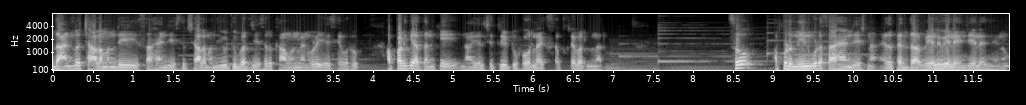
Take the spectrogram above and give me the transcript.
దాంట్లో చాలామంది సహాయం చేశారు చాలామంది యూట్యూబర్ చేశారు కామన్ మ్యాన్ కూడా చేసేవారు. అప్పటికి అతనికి నాకు తెలిసి త్రీ టు ఫోర్ ల్యాక్స్ సబ్స్క్రైబర్లు ఉన్నారు. సో అప్పుడు నేను కూడా సహాయం చేసిన ఏదో పెద్ద వేలు వేలు ఏం చేయలేదు నేను.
